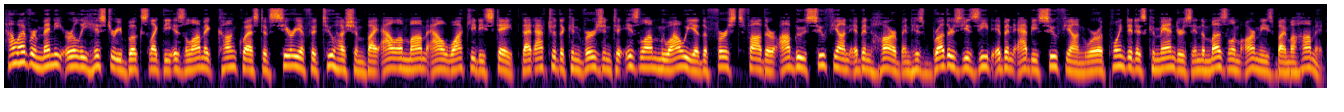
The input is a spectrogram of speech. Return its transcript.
However many early history books like the Islamic conquest of Syria Futuh al-Sham by al-Imam al-Waqidi state that after the conversion to Islam Muawiyah I's father Abu Sufyan ibn Harb and his brothers Yazid ibn Abi Sufyan were appointed as commanders in the Muslim armies by Muhammad.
